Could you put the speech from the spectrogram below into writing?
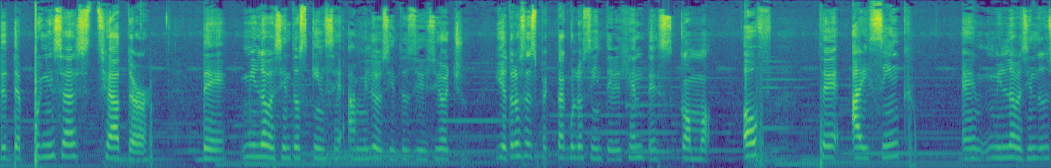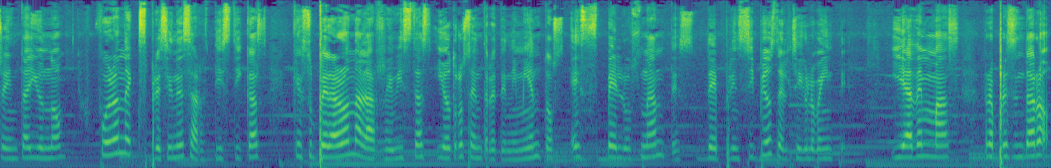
de The Princess Theater de 1915 a 1918 y otros espectáculos inteligentes como Of the Icing en 1931 fueron expresiones artísticas que superaron a las revistas y otros entretenimientos espeluznantes de principios del siglo XX y además representaron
